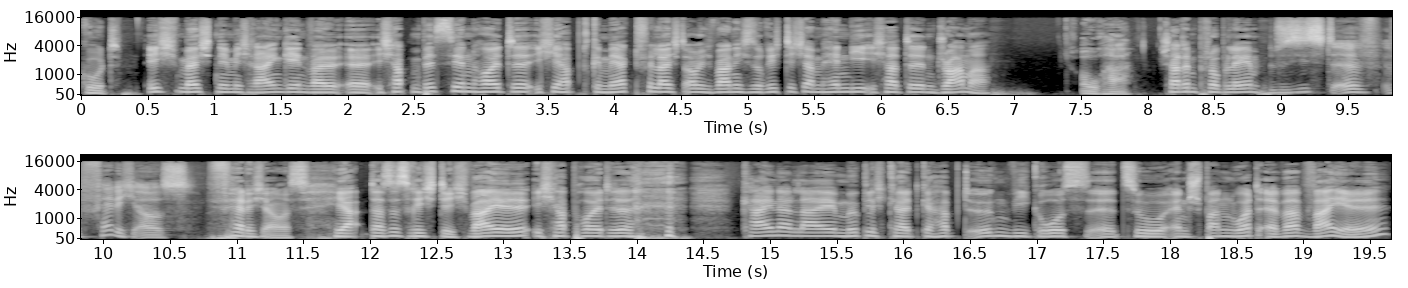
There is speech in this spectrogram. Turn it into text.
Gut, ich möchte nämlich reingehen, weil äh, ich habe ein bisschen heute, ich, ihr habt gemerkt vielleicht auch, ich war nicht so richtig am Handy, ich hatte ein Drama. Oha. Ich hatte ein Problem. Du siehst äh, fertig aus. Fertig aus. Ja, das ist richtig, weil ich habe heute keinerlei Möglichkeit gehabt, irgendwie groß äh, zu entspannen, whatever, weil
